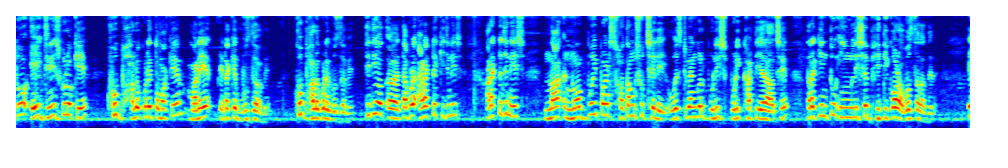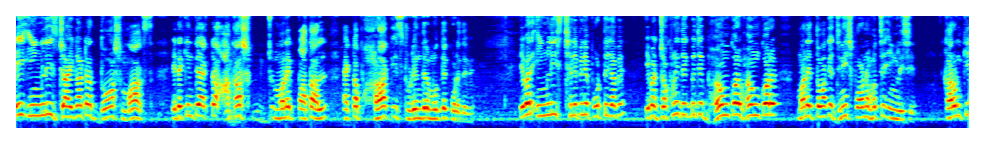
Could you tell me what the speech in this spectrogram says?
তো এই জিনিসগুলোকে খুব ভালো করে তোমাকে মানে এটাকে বুঝতে হবে। খুব ভালো করে বুঝতে হবে। তৃতীয় তারপর আরেকটা কি জিনিস? আরেকটা জিনিস, না, নব্বই পার শতাংশ ছেলে ওয়েস্ট বেঙ্গল পুলিশ পরীক্ষার্থী যারা আছে, তারা কিন্তু ইংলিশে ভীতিকর অবস্থা তাদের। এই ইংলিশ জায়গাটা দশ মার্কস এটা কিন্তু একটা আকাশ মানে পাতাল, একটা ফারাক স্টুডেন্টদের মধ্যে করে দেবে। এবার ইংলিশ ছেলেপেলে পড়তে যাবে, এবার যখনই দেখবে যে ভয়ঙ্কর ভয়ঙ্কর মানে তোমাকে জিনিস পড়ানো হচ্ছে ইংলিশে, কারণ কি?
